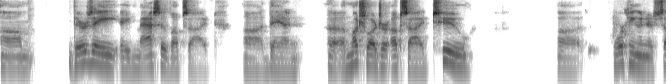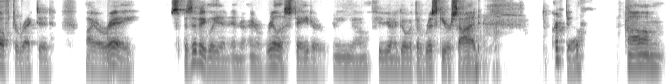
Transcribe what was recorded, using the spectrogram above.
Um, there's a a massive upside uh, than uh, a much larger upside to uh, working in a self-directed IRA, specifically in, in, in, real estate, or you know, if you're going to go with the riskier side, crypto, um,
